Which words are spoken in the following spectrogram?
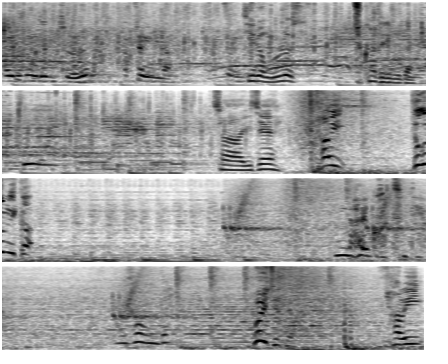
결승 진출 확정입니다. 뒤로 물렀어. 축하드립니다. 자 이제 4위 누굽니까? 나을 것 같은데요. 무서운데? 보여주세요. 4위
